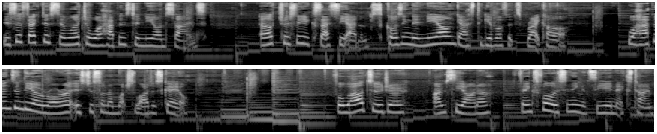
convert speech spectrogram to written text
This effect is similar to what happens to neon signs, Electricity excites the atoms, causing the neon gas to give off its bright color. What happens in the aurora is just on a much larger scale. For Wild Suzhou, I'm Siana. Thanks for listening and see you next time.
